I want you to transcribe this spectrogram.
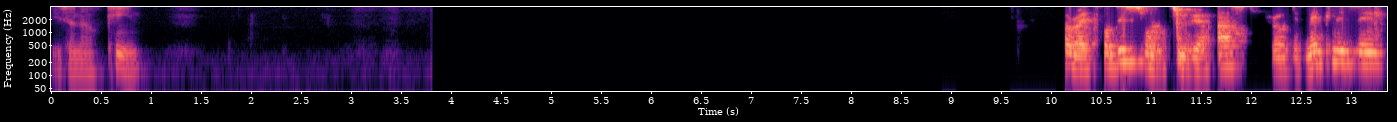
is an alkene. All right, for this one, to we are asked to draw the mechanism,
